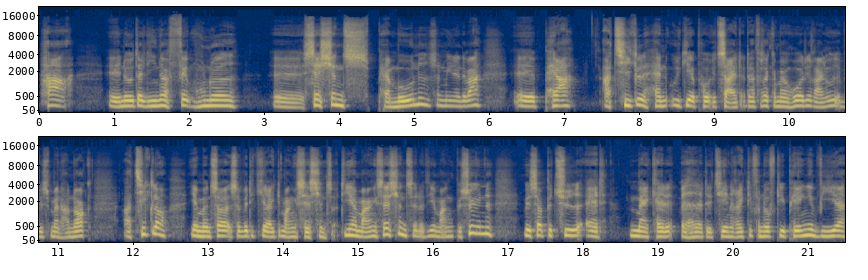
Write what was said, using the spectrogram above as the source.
har øh, noget, der ligner 500 øh, sessions per måned, sådan mener jeg det var, øh, per artikel, han udgiver på et site, og derfor så kan man jo hurtigt regne ud, at hvis man har nok artikler, jamen så, så vil det give rigtig mange sessions, og de her mange sessions, eller de her mange besøgende, vil så betyde, at man kan hvad hedder det, tjene rigtig fornuftige penge via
